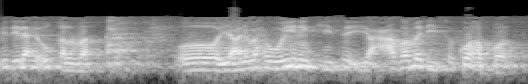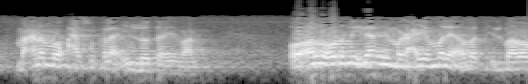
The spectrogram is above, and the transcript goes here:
mid ilaahay u qalma oo yani waxa weynankiisa iyo cadamadiisa ku habboon macno noocaasoo kalea in loo daayo macnaha. Oo aan la odhan ilaahay magacyo male ama tilmaamo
